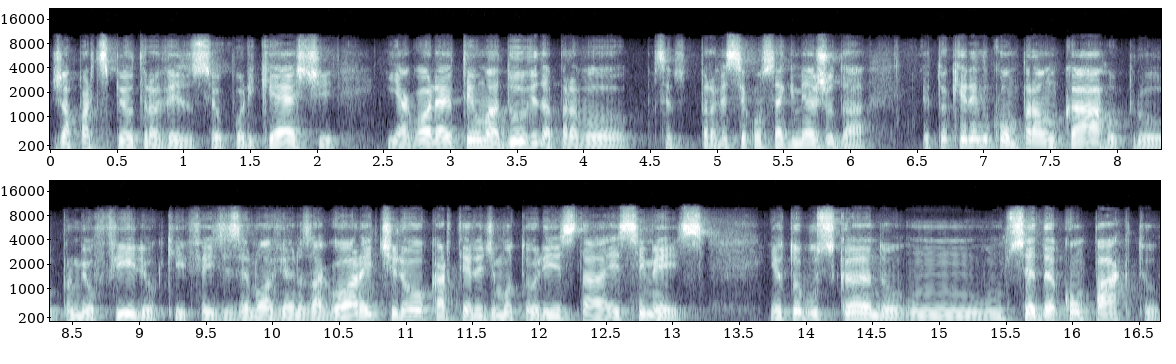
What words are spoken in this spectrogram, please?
já participei outra vez do seu podcast e agora eu tenho uma dúvida para ver se você consegue me ajudar. Eu estou querendo comprar um carro para o meu filho, que fez 19 anos agora e tirou carteira de motorista esse mês. Eu estou buscando um, um sedã compacto,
